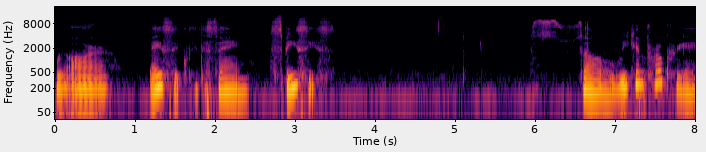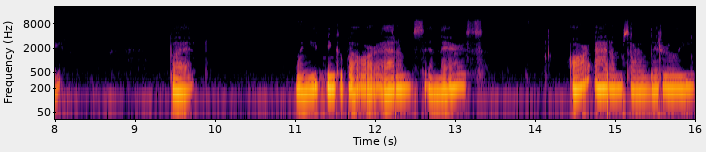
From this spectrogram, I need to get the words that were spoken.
We are basically the same species. So we can procreate. But when you think about our atoms and theirs, our atoms are literally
